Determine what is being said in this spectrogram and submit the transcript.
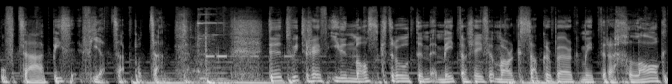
auf 10 bis 14 Prozent. Der Twitter-Chef Elon Musk droht dem Meta-Chef Mark Zuckerberg mit einer Klage.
